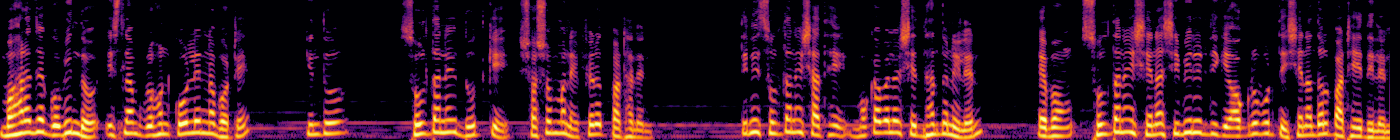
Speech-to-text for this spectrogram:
মহারাজা গোবিন্দ ইসলাম গ্রহণ করলেন না বটে, কিন্তু সুলতানের দূতকে সসম্মানে ফেরত পাঠালেন। তিনি সুলতানের সাথে মোকাবেলার সিদ্ধান্ত নিলেন এবং সুলতানের সেনা শিবিরের দিকে অগ্রবর্তী সেনাদল পাঠিয়ে দিলেন।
